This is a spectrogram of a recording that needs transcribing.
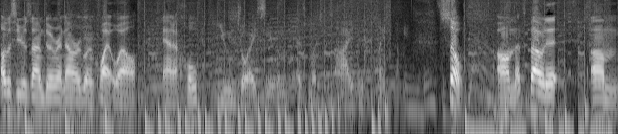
other series that I'm doing right now are going quite well, and I hope you enjoy seeing them as much as I did playing. So, um, that's about it. Um,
